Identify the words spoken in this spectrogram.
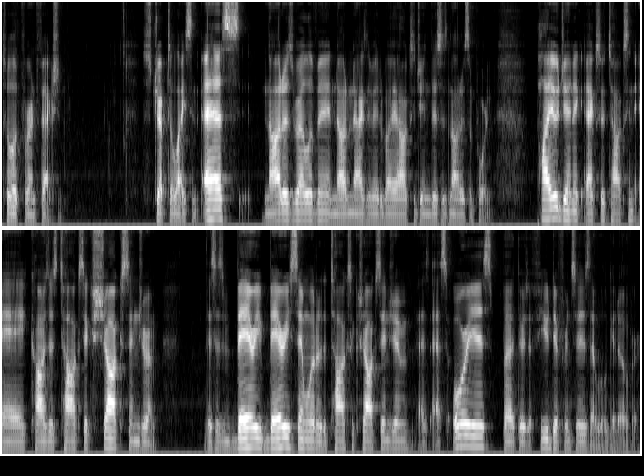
to look for infection. Streptolysin S, not as relevant, not inactivated by oxygen. This is not as important. Pyogenic exotoxin A causes toxic shock syndrome. This is very, very similar to the toxic shock syndrome as S. aureus, but there's a few differences that we'll get over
